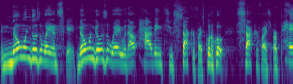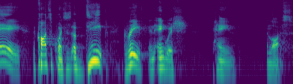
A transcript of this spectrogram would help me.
And no one goes away unscathed. No one goes away without having to sacrifice, quote unquote, sacrifice or pay the consequences of deep grief and anguish, pain, and loss.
